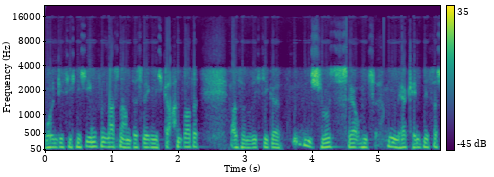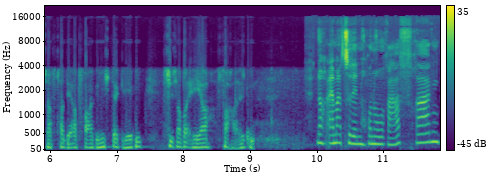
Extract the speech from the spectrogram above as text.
wollen die sich nicht impfen lassen, haben deswegen nicht geantwortet. Also ein richtiger Schluss, wer uns mehr Kenntnis verschafft, hat die Abfrage nicht ergeben. Es ist aber eher verhalten. Noch einmal zu den Honorarfragen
